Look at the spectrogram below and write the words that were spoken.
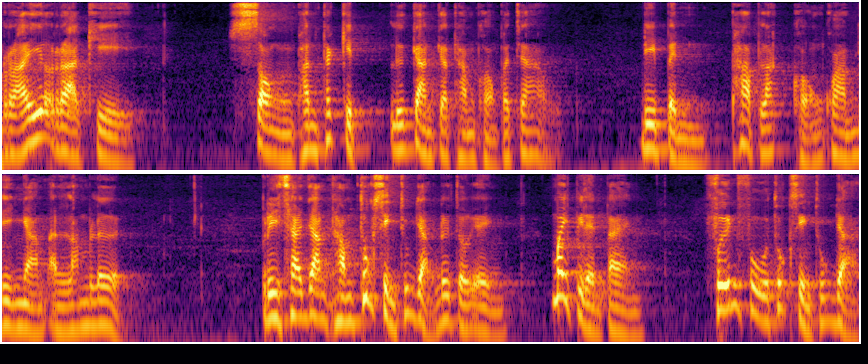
ไร้ราคีส่องพันธกิจหรือการกระทำของพระเจ้า นี่เป็นภาพลักษณ์ของความดีงามอันล้ำเลิศ ปรีชาญาณทำทุกสิ่งทุกอย่างด้วยตัวเอง ไม่เปลี่ยนแปลง ฟื้นฟูทุกสิ่งทุกอย่าง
